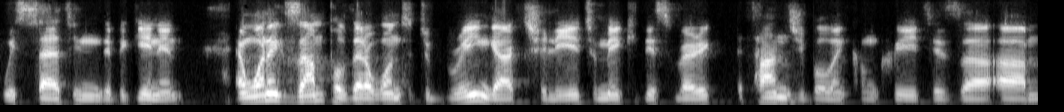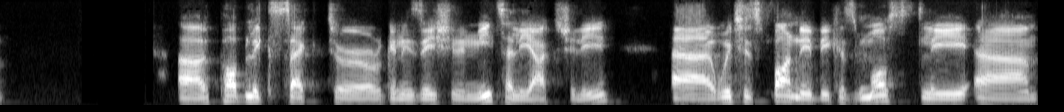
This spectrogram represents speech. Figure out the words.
we set in the beginning. And one example that I wanted to bring actually to make this very tangible and concrete is uh, um, a public sector organization in Italy actually, uh, which is funny because mostly um,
